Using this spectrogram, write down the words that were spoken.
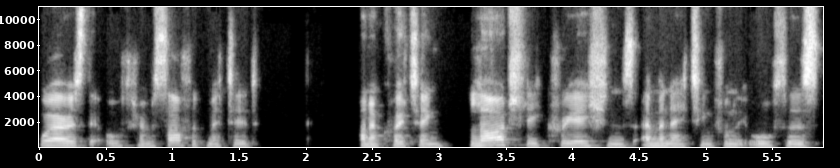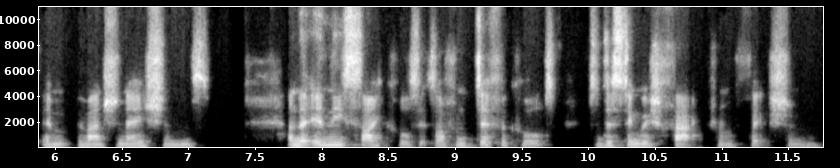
were, as the author himself admitted, and I'm quoting, largely creations emanating from the author's Im imaginations, and that in these cycles it's often difficult to distinguish fact from fiction.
